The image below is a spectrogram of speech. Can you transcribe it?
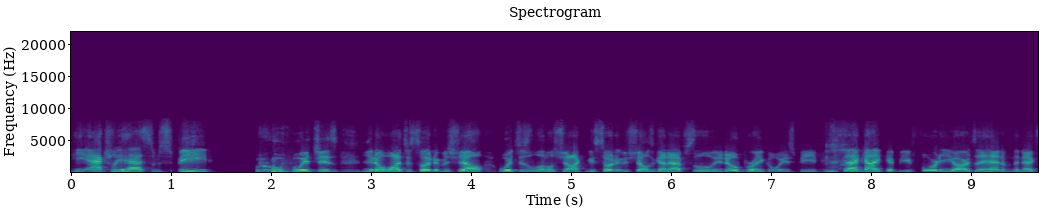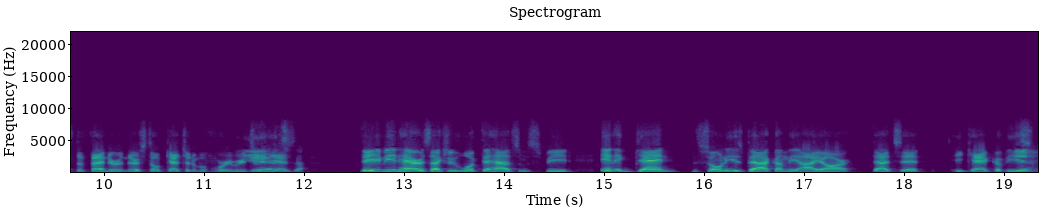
He actually has some speed, which is you know watching Sony Michel, which is a little shocking. Sony Michel's got absolutely no breakaway speed. That guy could be 40 yards ahead of the next defender, and they're still catching him before he reaches yes. the end zone. Damien Harris actually looked to have some speed. And again, Sony is back on the IR. That's it. He can't. He's, yeah.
